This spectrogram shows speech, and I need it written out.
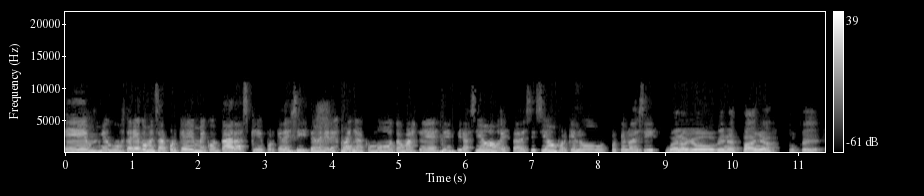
Eh, me gustaría comenzar porque me contaras que por qué decidiste venir a España, cómo tomaste esta inspiración, esta decisión, por qué lo, por qué lo decidiste. Bueno, yo vine a España porque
